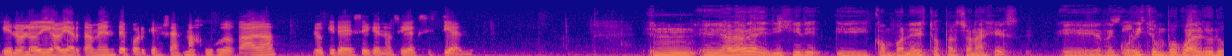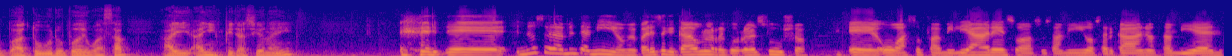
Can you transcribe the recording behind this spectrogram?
Que no lo diga abiertamente porque ya es más juzgada, no quiere decir que no siga existiendo. En- eh, a la hora de dirigir y componer estos personajes, eh, ¿recurriste un poco al grupo, a tu grupo de WhatsApp? ¿Hay, hay inspiración ahí? Eh, no solamente al mío, me parece que cada uno recurrió al suyo, eh, o a sus familiares, o a sus amigos cercanos también.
